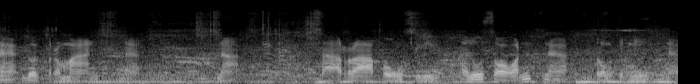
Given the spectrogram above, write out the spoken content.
นะฮะโดยประมาณนะณสาราพงศรีอนุสรนะฮะตรงจุดนี้นะ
